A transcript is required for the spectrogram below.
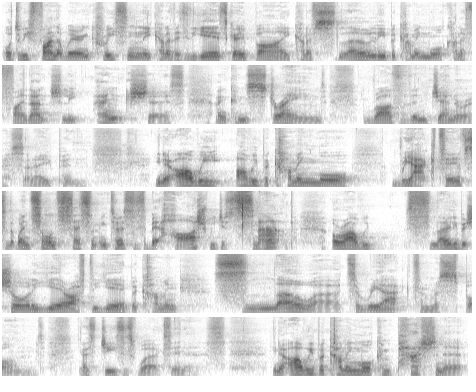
or do we find that we're increasingly, kind of as the years go by, kind of slowly becoming more kind of financially anxious and constrained rather than generous and open? You know, are we, are we becoming more reactive so that when someone says something to us that's a bit harsh, we just snap? Or are we slowly but surely, year after year, becoming slower to react and respond as Jesus works in us? You know, are we becoming more compassionate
